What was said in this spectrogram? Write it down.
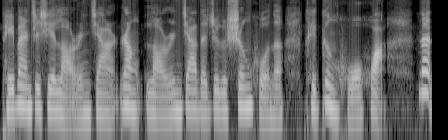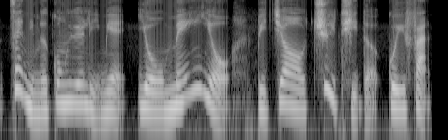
陪伴这些老人家，让老人家的这个生活呢可以更活化。那在你们的公约里面有没有比较具体的规范？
